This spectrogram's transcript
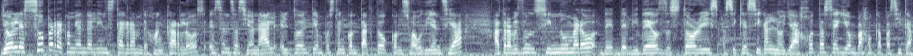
Yo les súper recomiendo el Instagram de Juan Carlos, es sensacional, él todo el tiempo está en contacto con su audiencia a través de un sinnúmero de, de videos, de stories, así que síganlo ya, JC-capacita.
